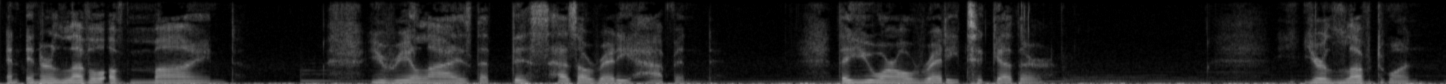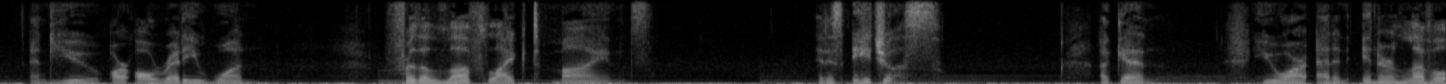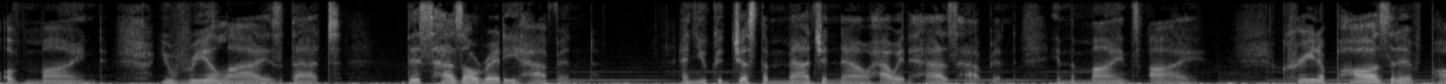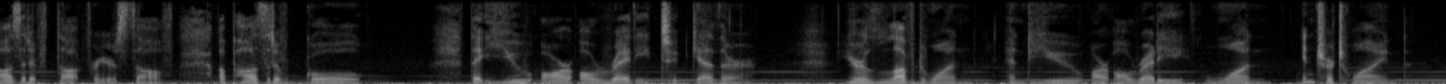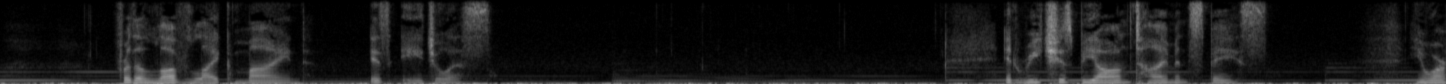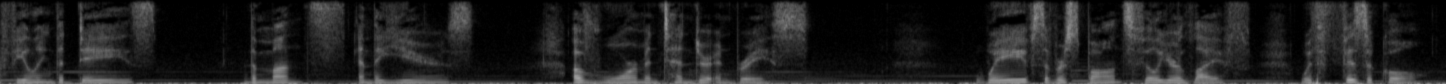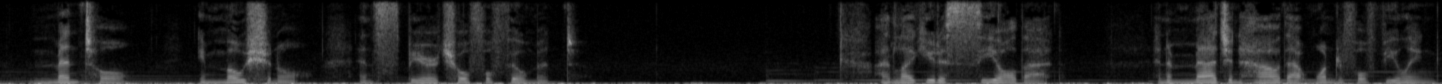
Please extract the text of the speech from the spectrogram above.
An inner level of mind. You realize that this has already happened, that you are already together your loved one and you are already one. For the love liked minds, it is ageless. Again, you are at an inner level of mind. You realize that this has already happened, and you could just imagine now how it has happened in the mind's eye. Create a positive, positive thought for yourself, a positive goal that you are already together. Your loved one and you are already one, intertwined. For the love like mind is ageless. It reaches beyond time and space. You are feeling the days, the months, and the years of warm and tender embrace. Waves of response fill your life with physical, mental, emotional, and spiritual fulfillment. I'd like you to see all that and imagine how that wonderful feeling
